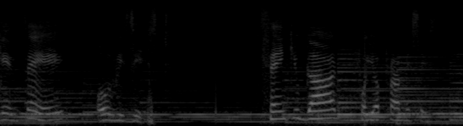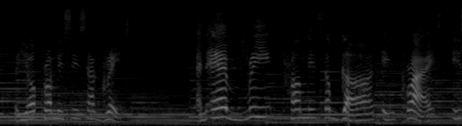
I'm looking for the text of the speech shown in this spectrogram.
gainsay or resist. Thank you, God, for your promises. For your promises are great. And every promise of God in Christ is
